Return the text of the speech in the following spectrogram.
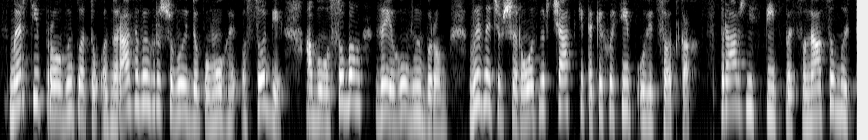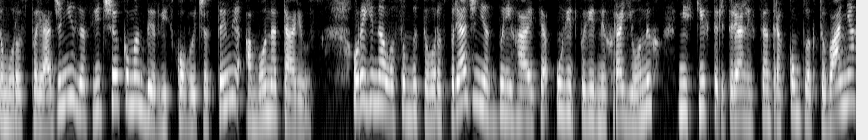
смерті про виплату одноразової грошової допомоги особі або особам за його вибором, визначивши розмір частки таких осіб у відсотках. Справжність підпису на особистому розпорядженні засвідчує командир військової частини або нотаріус. Оригінал особистого розпорядження зберігається у відповідних районних, міських територіальних центрах комплектування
